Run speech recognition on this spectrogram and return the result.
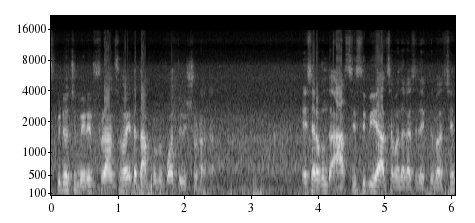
স্পিড হচ্ছে মেড ইন ফ্রান্স হয়, এটা দাম পড়বে পঁয়ত্রিশশো টাকা। এছাড়া কিন্তু আরসিসিবি আছে আমাদের কাছে দেখতে পাচ্ছেন।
